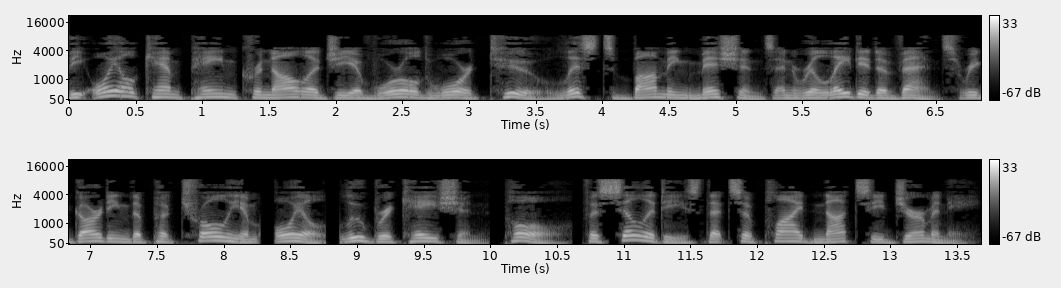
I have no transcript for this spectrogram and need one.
The Oil Campaign Chronology of World War II lists bombing missions and related events regarding the petroleum, oil, lubrication POL facilities that supplied Nazi Germany.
